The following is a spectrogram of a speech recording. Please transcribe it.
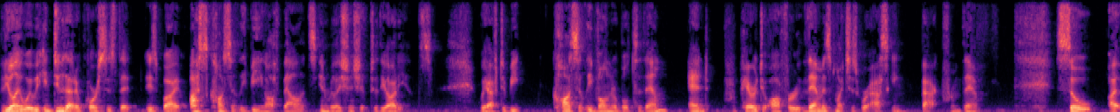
The only way we can do that, of course, is that is by us constantly being off balance in relationship to the audience. We have to be constantly vulnerable to them and prepared to offer them as much as we're asking back from them. So I,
